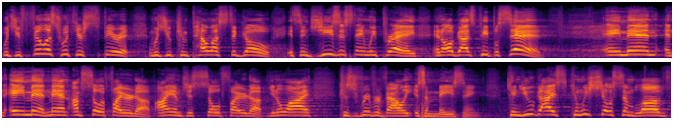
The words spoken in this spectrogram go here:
Would you fill us with your spirit? And would you compel us to go? It's in Jesus' name we pray. And all God's people said, Amen and amen. Man, I'm so fired up. I am just so fired up. You know why? Because River Valley is amazing. Can you guys, can we show some love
